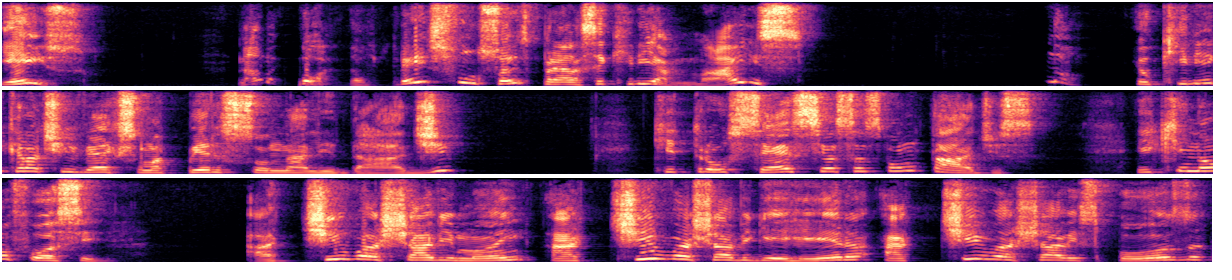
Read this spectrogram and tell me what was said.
E é isso. Não, mas, porra, dão três funções para ela. Você queria mais? Não. Eu queria que ela tivesse uma personalidade que trouxesse essas vontades. E que não fosse ativa a chave mãe, ativa a chave guerreira, ativa a chave esposa,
